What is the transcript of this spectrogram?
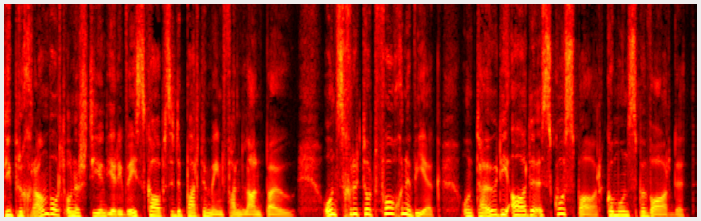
Die program word ondersteun deur die Wes-Kaapse Departement van Landbou. Ons groet tot volgende week. Onthou die aarde is kosbaar, kom ons bewaar dit.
